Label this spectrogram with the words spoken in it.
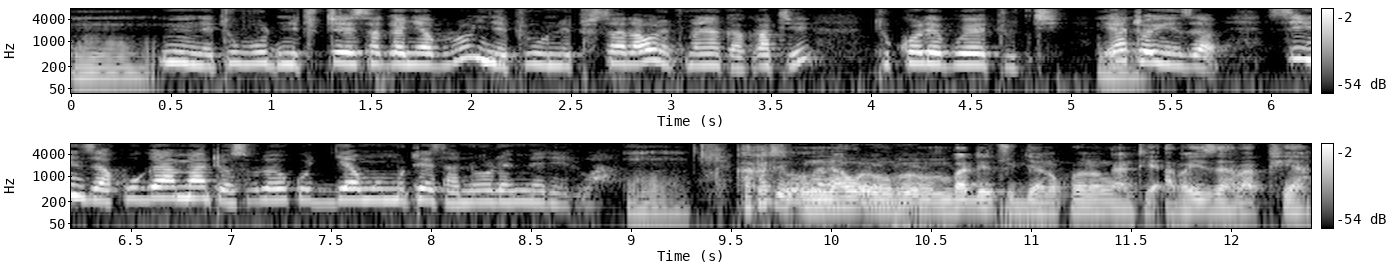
Mm, ne tubu- ne tuteesaganya bulungi ne tu- ne tusalawo ne tumanya kakati tukole bwe tuti. Era toyinza siyinza kugamba nti osobola okujja mu muteesa n'olemererwa. Kakati mbadde tujja nokubanga nti abayizi abapya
